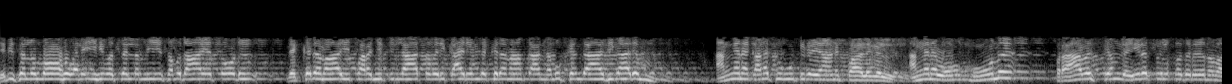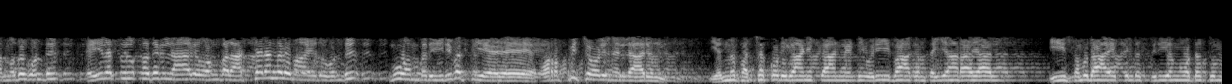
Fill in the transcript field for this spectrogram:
നബിസല്ലാഹു അലൈഹി വസ്ല്ലം ഈ സമുദായത്തോട് വ്യക്തമായി പറഞ്ഞിട്ടില്ലാത്ത ഒരു കാര്യം വ്യക്തമാക്കാൻ നമുക്കെന്താ അധികാരം? അങ്ങനെ കണക്ക് കൂട്ടുകയാണ് ആളുകൾ. അങ്ങനെ മൂന്ന് പ്രാവശ്യം ലൈലത്തുൽ ഖദർ എന്ന് വന്നതുകൊണ്ട് ലൈലത്തുൽ ഖദറിലാകെ ഒമ്പത് അക്ഷരങ്ങളുമായതുകൊണ്ട് മൂവമ്പത് ഇരുപത്തിയേഴ് ഉറപ്പിച്ചോളിനെല്ലാരും എന്ന് പച്ചക്കൊടി കാണിക്കാൻ വേണ്ടി ഒരു വിഭാഗം തയ്യാറായാൽ ഈ സമുദായത്തിന്റെ സ്ഥിതി അങ്ങോട്ടെത്തും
